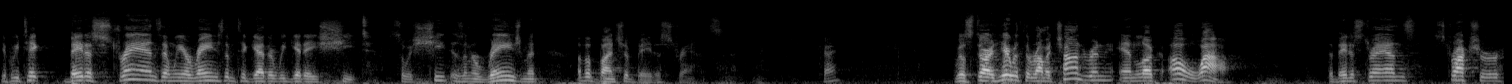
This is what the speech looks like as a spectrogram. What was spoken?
If we take beta strands and we arrange them together, we get a sheet. So a sheet is an arrangement of a bunch of beta strands. Okay? We'll start here with the Ramachandran and look, oh, wow. The beta strands structure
